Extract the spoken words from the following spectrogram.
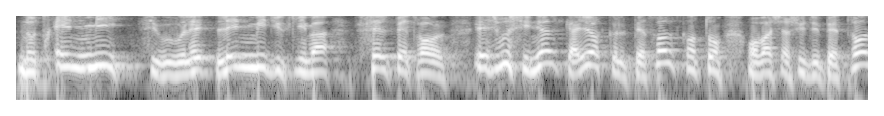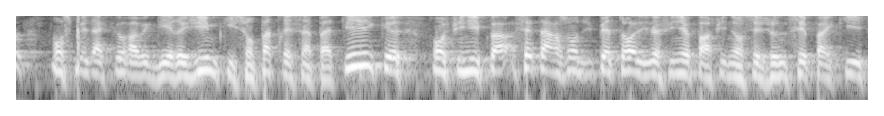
Notre ennemi, si vous voulez, l'ennemi du climat, c'est le pétrole. Et je vous signale qu'ailleurs que le pétrole, quand on, on, va chercher du pétrole, on se met d'accord avec des régimes qui sont pas très sympathiques, on finit par, cet argent du pétrole, il va finir par financer je ne sais pas qui.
